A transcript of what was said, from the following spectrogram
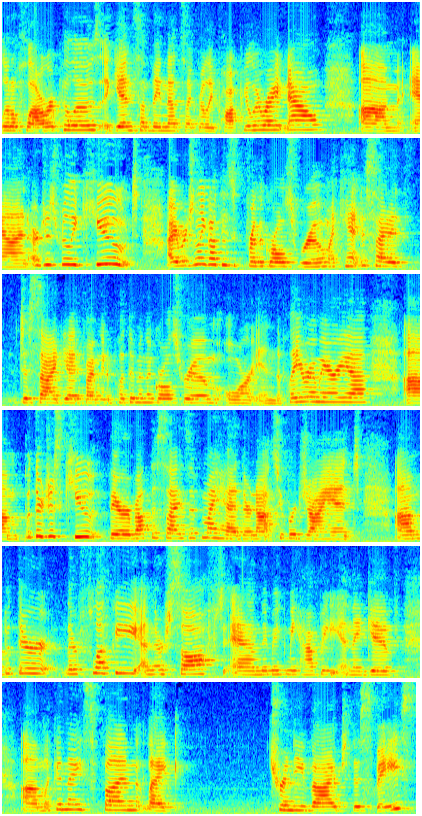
little flower pillows. Again, something that's like really popular right now um, and are just really cute. I originally got these for the girls' room. I can't decide decide yet if I'm going to put them in the girls' room or in the playroom area. Um, but they're just cute. They're about the size of my head. They're not super giant, um, but they're they're fluffy and they're soft and they make me happy and they give um, like a nice fun like trendy vibe to the space.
